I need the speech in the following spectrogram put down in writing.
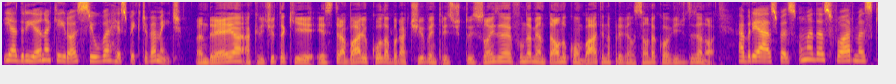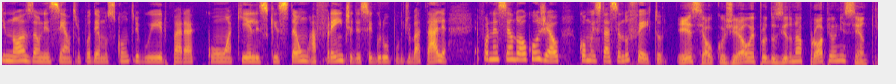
e Adriana Queiroz Silva, respectivamente. Andréia acredita que esse trabalho colaborativo entre instituições é fundamental no combate e na prevenção da Covid-19. Abre aspas, uma das formas que nós da Unicentro podemos contribuir para com aqueles que estão à frente desse grupo de batalha é fornecendo álcool gel, como está sendo feito. Esse álcool gel é produzido na própria Unicentro.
